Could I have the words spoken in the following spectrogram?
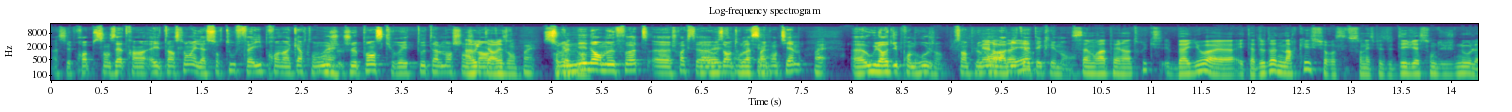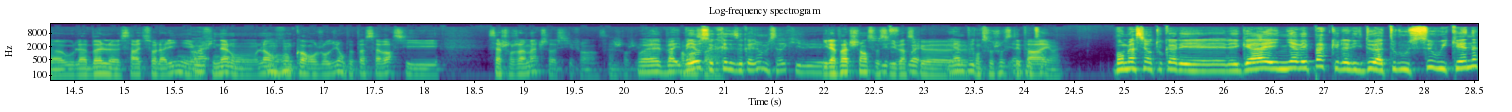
assez propre, sans être un étincelant, il a surtout failli prendre un carton rouge, Ouais. je pense, qui aurait totalement changé Ah oui, t'as raison. Ouais. Sur une énorme faute, euh, je crois que c'était Ouais, aux alentours de la en effet, 50e, ouais. euh, où il aurait dû prendre rouge. hein. Tout simplement, Mais alors, l'arbitre a été clément. Ça me rappelle un truc. Bayo est à deux doigts de marquer sur son espèce de déviation du genou là où la balle s'arrête sur la ligne et au final, on, là, on- Mhm. encore aujourd'hui, on peut pas savoir si ça change un match ça aussi. Enfin, ça change. Ouais, bah, Bayo se crée des occasions, mais c'est vrai qu'il Il a pas de chance aussi parce ouais, que de- contre Sochaux c'était de pareil. ouais. Bon, merci en tout cas les, les gars. Il n'y avait pas que la Ligue 2 à Toulouse ce week-end.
